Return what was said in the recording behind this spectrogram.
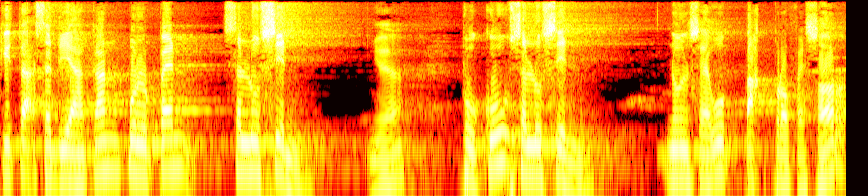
kita sediakan pulpen selusin, ya. Buku selusin. Nun sewu pak profesor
